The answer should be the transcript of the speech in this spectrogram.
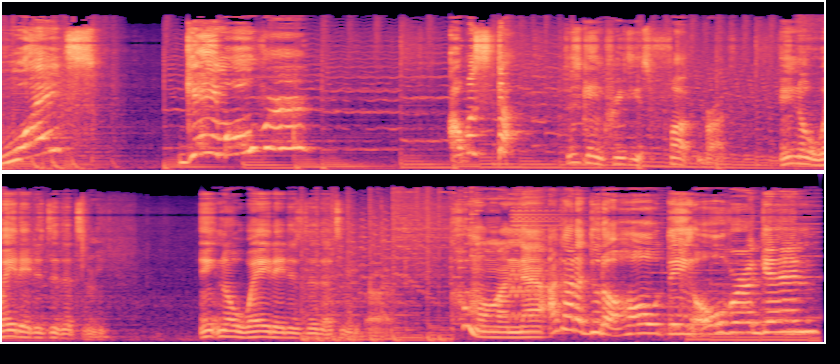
What? Game over? I was stuck. This game crazy as fuck, bro. Ain't no way they just did that to me. Ain't no way they just did that to me, bro. Come on now. I gotta do the whole thing over again?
